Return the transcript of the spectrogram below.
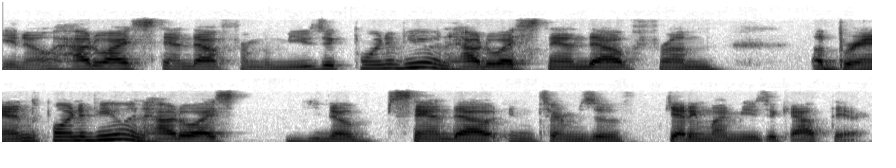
You know, how do I stand out from a music point of view, and how do I stand out from a brand point of view and how do I, you know, stand out in terms of getting my music out there.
